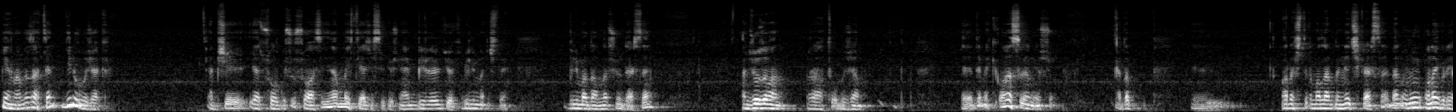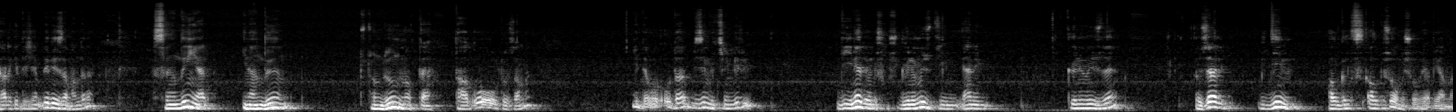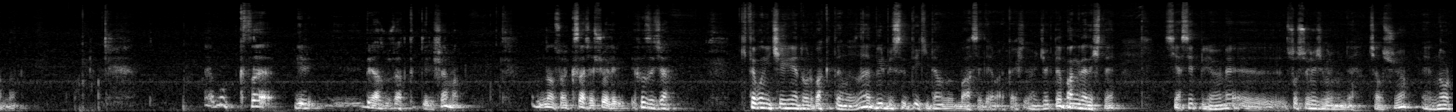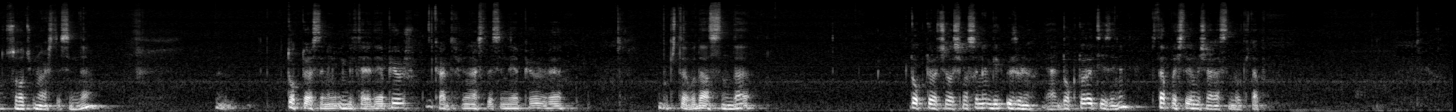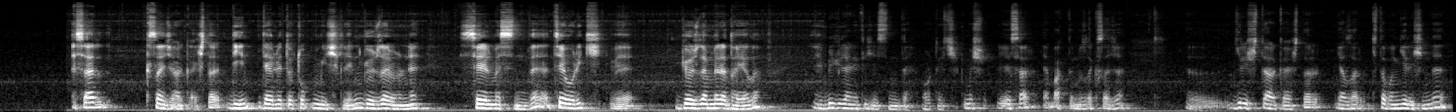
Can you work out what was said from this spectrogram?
bir anlamda zaten din olacak. Ya bir şey ya sorgusu sualsiz inanma ihtiyacı hissediyorsun. Yani birileri diyor ki bilim işte bilim adamları şunu derse ancak o zaman rahat olacağım. E, demek ki ona sığınıyorsun. Ya da e, araştırmalarda ne çıkarsa ben onu ona göre hareket edeceğim dediği zaman da sığındığın yer, inandığın, tutunduğun nokta dal o olduğu zaman bir de o, o da bizim için bir dine dönüşmüş. Günümüz dini. Yani günümüzde özel bir din algısı, algısı olmuş oluyor bir anlamda. E, Bu kısa bir biraz uzattık girişi ama bundan sonra kısaca şöyle hızlıca kitabın içeriğine doğru baktığımızda Bülbül Sıddıki'den bahsedelim arkadaşlar. Öncelikle Bangladeş'te siyaset bilimi ve e, sosyoloji bölümünde çalışıyor. E, North South Üniversitesi'nde. E, doktorasını İngiltere'de yapıyor. Cardiff Üniversitesi'nde yapıyor ve bu kitabı da aslında doktora çalışmasının bir ürünü. Yani doktora tezinin kitaplaştırılmış arasında o kitap. Eser kısaca arkadaşlar din, devlet ve toplum ilişkilerinin gözler önüne serilmesinde teorik ve gözlemlere dayalı e, bilgiler neticesinde ortaya çıkmış bir eser. E, baktığımızda kısaca e, girişte arkadaşlar yazar kitabın girişinde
